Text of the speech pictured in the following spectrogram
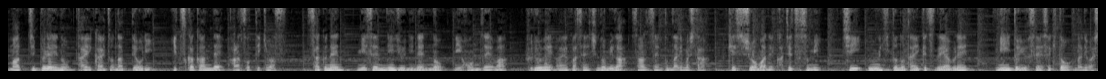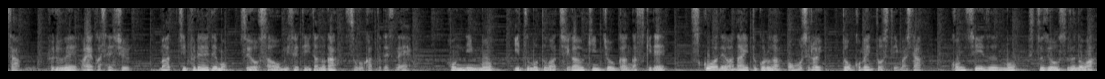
マッチプレイの大会となっており、5日間で争っていきます。昨年2022年の日本勢は古江彩佳選手のみが参戦となりました。決勝まで勝ち進み、チ・ウンヒとの対決で敗れ、2位という成績となりました。古江彩佳選手、マッチプレーでも強さを見せていたのがすごかったですね。本人もいつもとは違う緊張感が好きで、スコアではないところが面白いとコメントしていました。今シーズンも出場するのは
